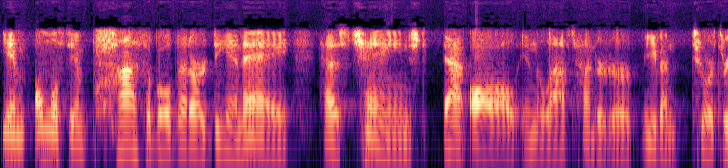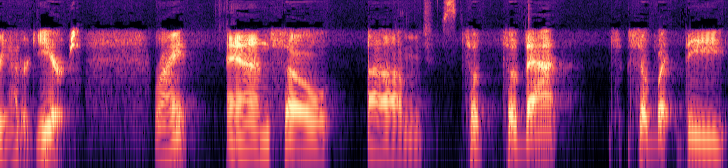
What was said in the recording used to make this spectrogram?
in, almost impossible that our DNA has changed at all in the last hundred or even two or three hundred years, right? And so um, so so that so but the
